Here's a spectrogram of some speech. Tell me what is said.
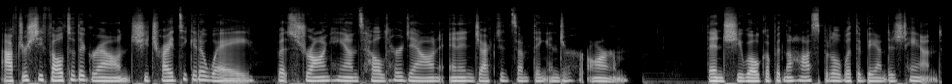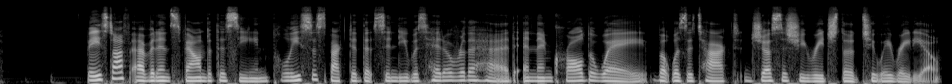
After she fell to the ground, she tried to get away, but strong hands held her down and injected something into her arm. Then she woke up in the hospital with a bandaged hand. Based off evidence found at the scene, police suspected that Cindy was hit over the head and then crawled away, but was attacked just as she reached the two way radio.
